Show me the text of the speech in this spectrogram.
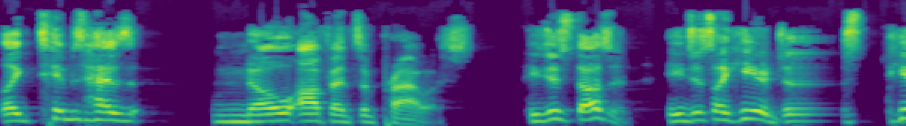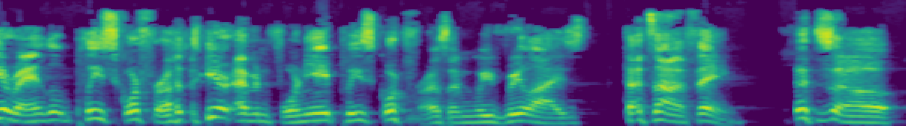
Like, Thibs has no offensive prowess. He just doesn't. He just like here, just here, Randle, please score for us. Here, Evan Fournier, please score for us. And we've realized that's not a thing. so,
